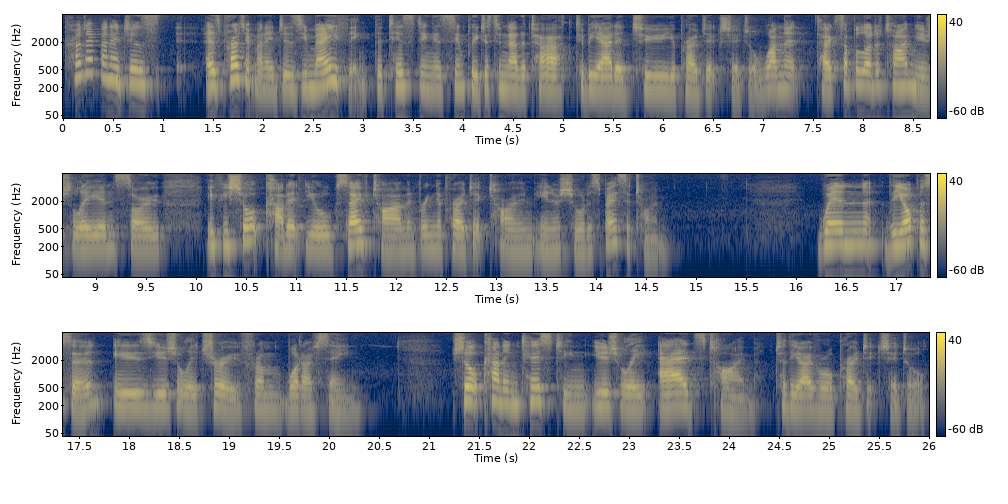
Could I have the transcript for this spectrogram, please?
Project managers, as project managers, you may think that testing is simply just another task to be added to your project schedule, one that takes up a lot of time usually, and so if you shortcut it, you'll save time and bring the project home in a shorter space of time. When the opposite is usually true from what I've seen. Shortcutting testing usually adds time to the overall project schedule.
